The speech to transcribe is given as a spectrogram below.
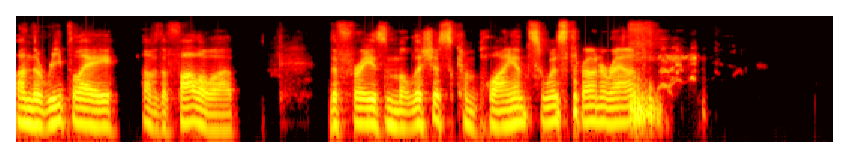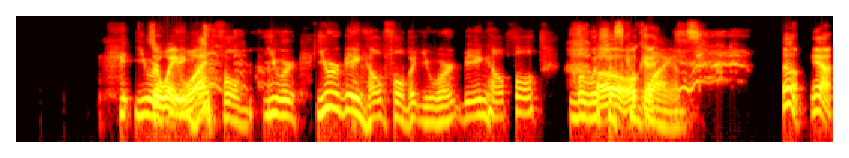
on the replay of the follow up, the phrase malicious compliance was thrown around. you were so wait, being what? helpful. You were you were being helpful, but you weren't being helpful. Malicious oh, okay. compliance. oh yeah.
